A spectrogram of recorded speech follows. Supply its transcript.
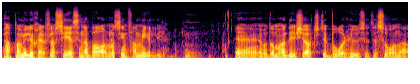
pappan ville självklart se sina barn och sin familj. Mm. Eh, och de hade ju körts till bårhuset i Solna.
